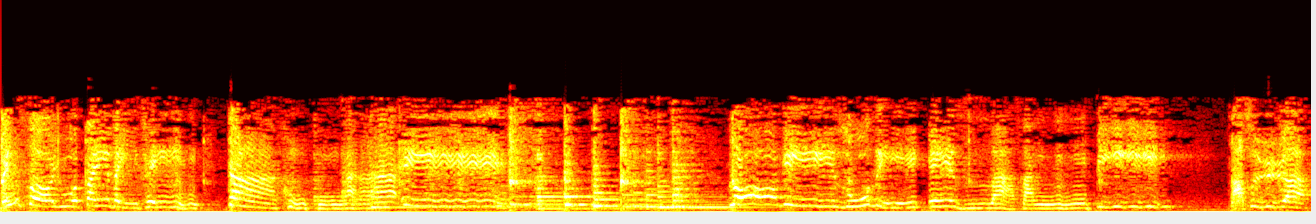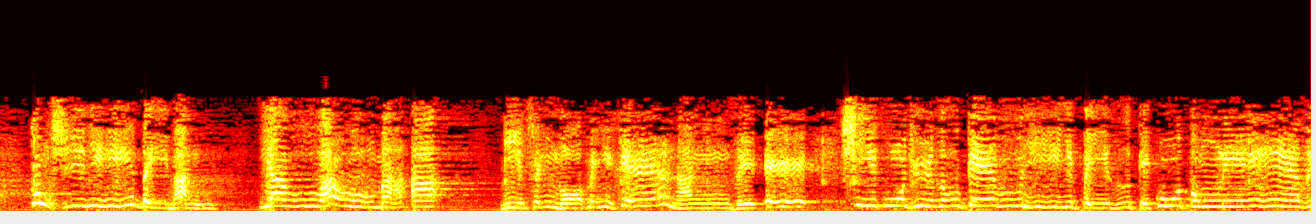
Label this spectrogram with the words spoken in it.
人少月待得清，干苦苦啊！是啊，身边大叔啊，恭喜你对门有福嘛！你沉默没还能在，西瓜全肉干五年，你辈子给过冬连人。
